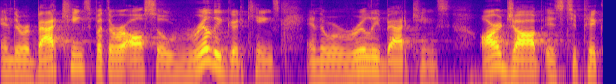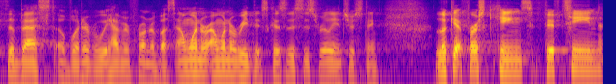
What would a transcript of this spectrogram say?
and there were bad kings, but there were also really good kings and there were really bad kings. Our job is to pick the best of whatever we have in front of us. I want to, I want to read this because this is really interesting. Look at 1 Kings 15,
